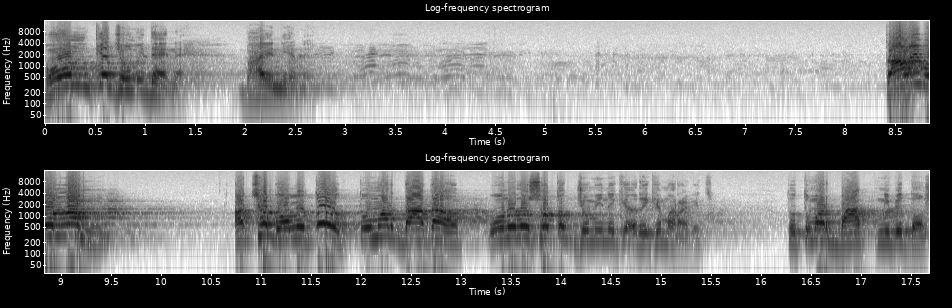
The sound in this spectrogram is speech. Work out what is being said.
বোনকে জমি দেয় না ভাই নিয়ে নেয় তা আমি বললাম আচ্ছা বলো তো, তোমার দাদা পনেরো শতক জমি রেখে রেখে মারা গেছে। তো তোমার বাপ নিবে দশ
